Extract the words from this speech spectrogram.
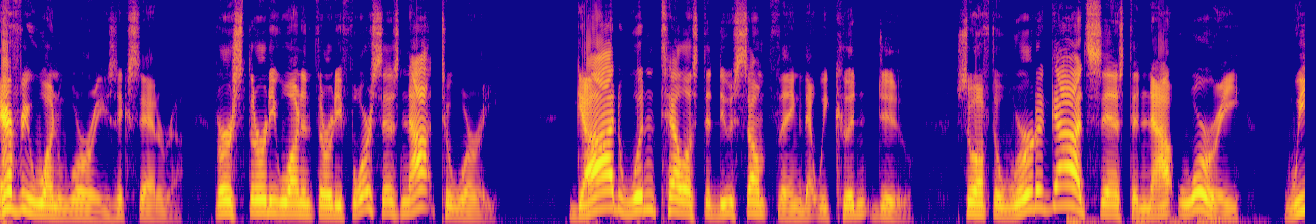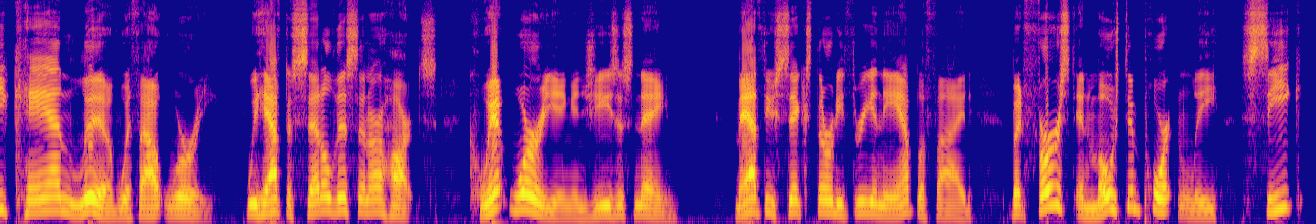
Everyone worries, etc. Verse 31 and 34 says not to worry. God wouldn't tell us to do something that we couldn't do. So if the Word of God says to not worry, we can live without worry. We have to settle this in our hearts. Quit worrying in Jesus' name. Matthew 6:33 in the Amplified, but first and most importantly, seek,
